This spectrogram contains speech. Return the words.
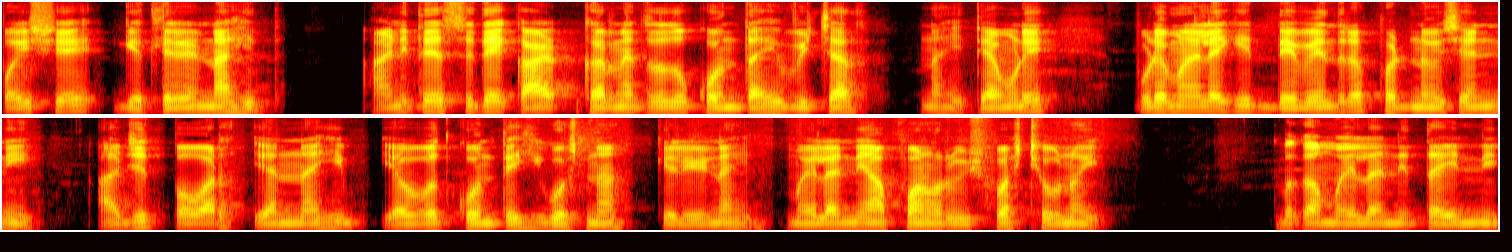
पैसे घेतलेले नाहीत आणि तसे ते का करण्याचा जो कोणताही विचार नाही. त्यामुळे पुढे म्हणाले की देवेंद्र फडणवीस यांनी अजित पवार यांनाही याबाबत कोणतीही घोषणा केलेली नाही. महिलांनी अफवांवर विश्वास ठेवू नये. बघा महिलांनी ताईंनी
